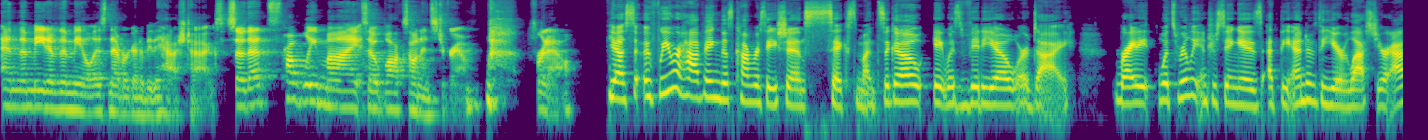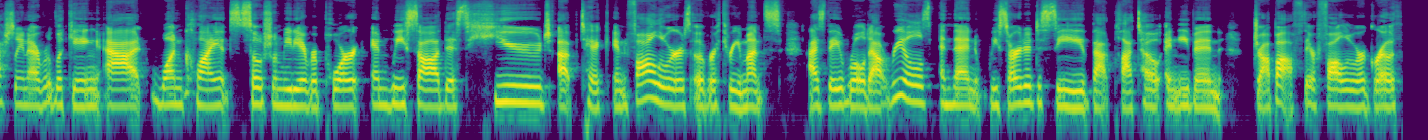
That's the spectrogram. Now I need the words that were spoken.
And the meat of the meal is never going to be the hashtags. So that's probably my soapbox on Instagram for now. Yeah. So if we were having this conversation six months ago, it was video or die right? What's really interesting is at the end of the year last year, Ashley and I were looking at one client's social media report, and we saw this huge uptick in followers over three months as they rolled out Reels. And then we started to see that plateau and even drop off their follower growth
